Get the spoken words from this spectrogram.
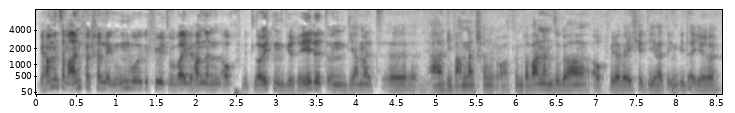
Wir haben uns am Anfang schon wegen unwohl gefühlt, wobei wir haben dann auch mit Leuten geredet und die haben halt, äh, ja, die waren dann schon in Ordnung. Da waren dann sogar auch wieder welche, die halt irgendwie da ihre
